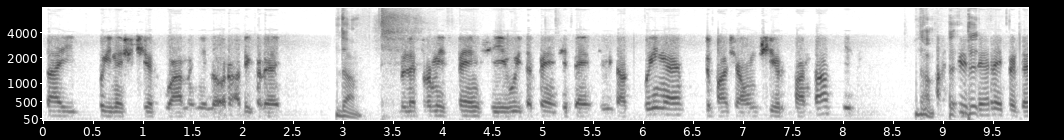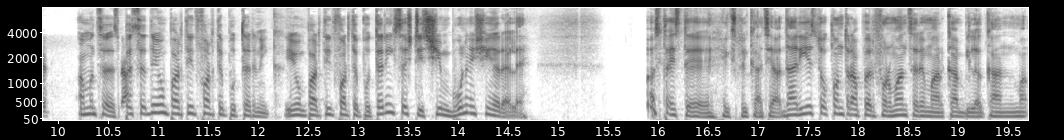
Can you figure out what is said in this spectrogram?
dai pâine și circ oamenilor, adică le, Da. le promiți pensii, uite pensii, pensii, uitați pâine, după aceea un circ fantastic, Da, atât de repede. Am înțeles. Da. PSD e un partid foarte puternic. E un partid foarte puternic, să știți, și în bune și în rele. Asta este explicația. Dar este o contraperformanță remarcabilă ca în,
